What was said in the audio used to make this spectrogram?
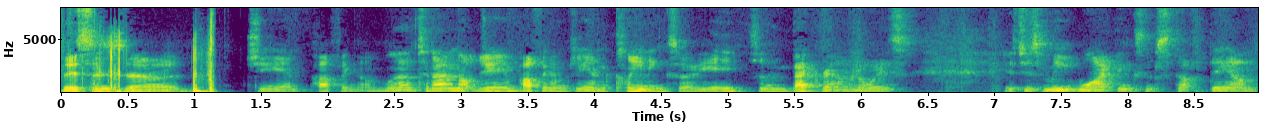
This is uh, GM puffing. Well, today I'm not GM puffing, I'm GM cleaning, so you hear some background noise. It's just me wiping some stuff down.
